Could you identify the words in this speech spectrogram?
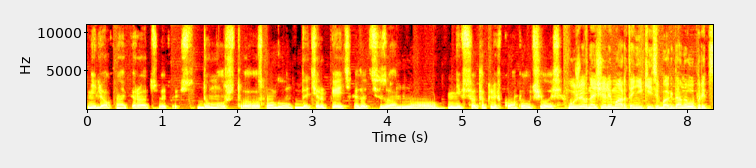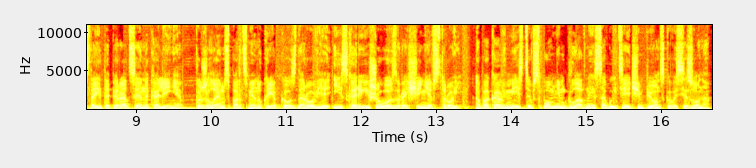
не лег на операцию, то есть думал, что смогу дотерпеть этот сезон, но не все так легко получилось. Уже в начале марта Никите Богданову предстоит операция на колене. Пожелаем спортсмену крепкого здоровья и скорейшего возвращения в строй. А пока вместе вспомним главные события чемпионского сезона.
